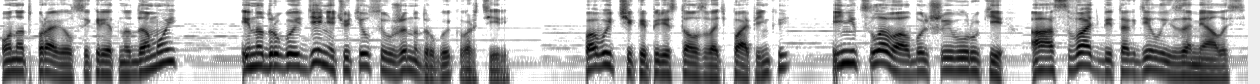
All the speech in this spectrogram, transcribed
он отправил секретно домой и на другой день очутился уже на другой квартире. Повыдчика перестал звать папенькой и не целовал больше его руки, а о свадьбе так дело и замялось,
